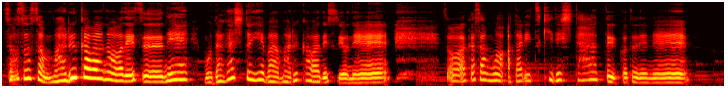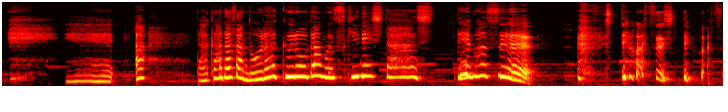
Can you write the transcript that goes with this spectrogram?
そうそうそう、丸川のですね。もう駄菓子といえば丸川ですよね。そう、赤さんも当たり付きでした。ということでね。えー、あ、高田さん、ノラクロガム好きでした。知ってます。知ってます、知ってます。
